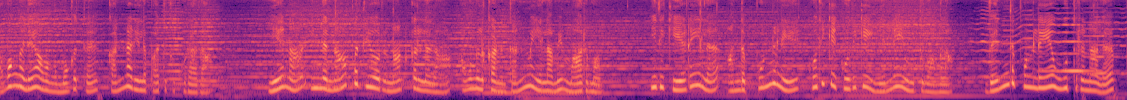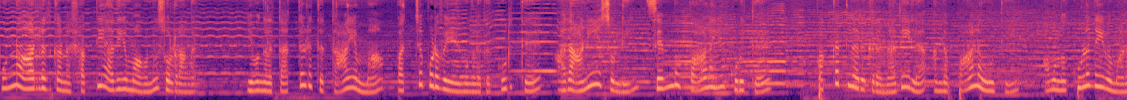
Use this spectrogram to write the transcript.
அவங்களே அவங்க முகத்தை கண்ணாடியில் பார்த்துக்க கூடாதான் ஏன்னா இந்த நாற்பத்தி ஒரு நாட்களில் தான் அவங்களுக்கான தன்மை எல்லாமே மாறுமாம். இதுக்கு இடையில அந்த புண்ணுலேயே கொதிக்க கொதிக்க எண்ணெயை ஊற்றுவாங்களாம் வெந்த புண்ணுலேயே ஊத்துறனால புண்ணு ஆடுறதுக்கான சக்தி அதிகமாகும்னு சொல்கிறாங்க இவங்களை தத்தெடுத்த தாயம்மா பச்சை புடவையை இவங்களுக்கு கொடுத்து அதை அணிய சொல்லி செம்பு பாலையும் கொடுத்து பக்கத்தில் இருக்கிற நதியில் அந்த பாலை ஊற்றி அவங்க குலதெய்வமான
